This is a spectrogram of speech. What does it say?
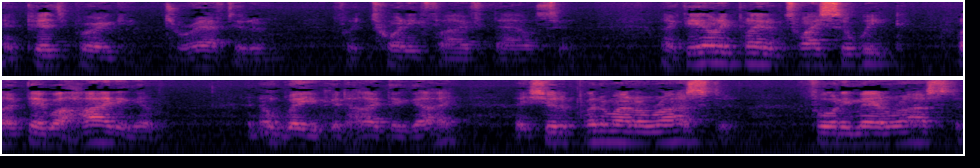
And Pittsburgh drafted him for 25000 Like they only played him twice a week. Like they were hiding him. There's no way you could hide the guy. They should have put him on a roster. 40-man roster.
